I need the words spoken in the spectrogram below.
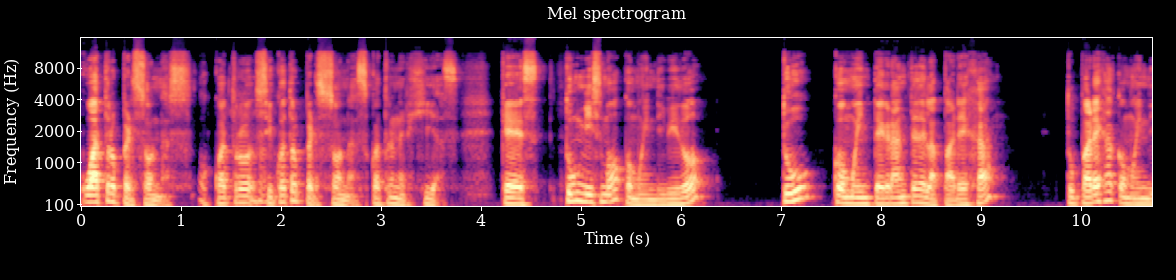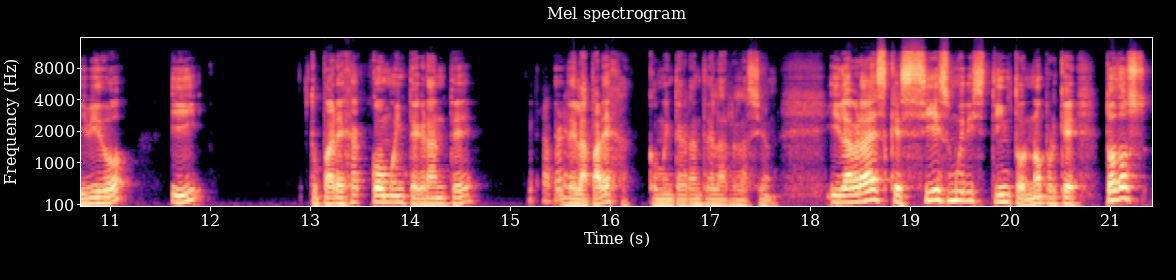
cuatro personas, o cuatro, sí, cuatro personas, cuatro energías, que es tú mismo como individuo, tú como integrante de la pareja, tu pareja como individuo y tu pareja como integrante La de la pareja como integrante de la relación. Y la verdad es que sí es muy distinto, ¿no? Porque todos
